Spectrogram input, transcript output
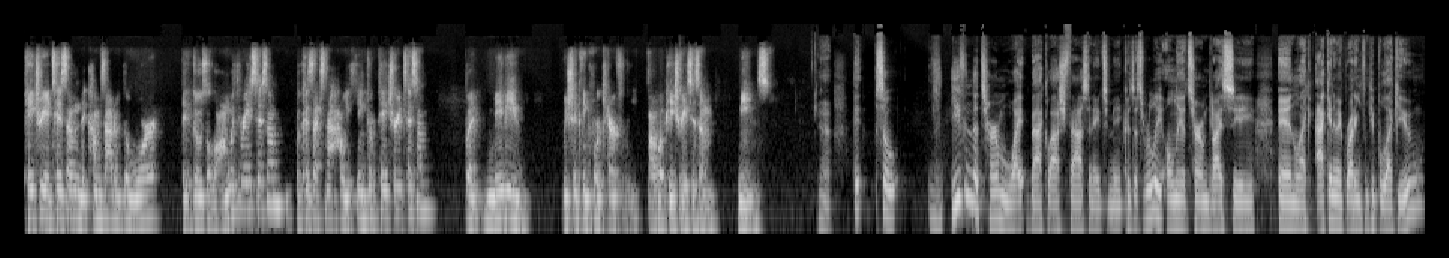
patriotism that comes out of the war that goes along with racism because that's not how we think of patriotism. But maybe we should think more carefully about what patriotism means. Yeah. It, so even the term white backlash fascinates me because it's really only a term that I see in like academic writing from people like you,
